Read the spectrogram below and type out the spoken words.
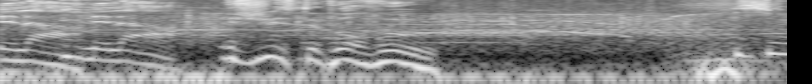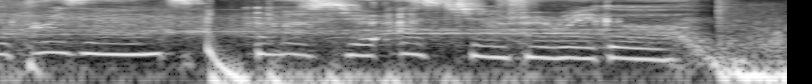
Il est là, il est là, juste pour vous. Je présente Monsieur Astien Ferrego.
